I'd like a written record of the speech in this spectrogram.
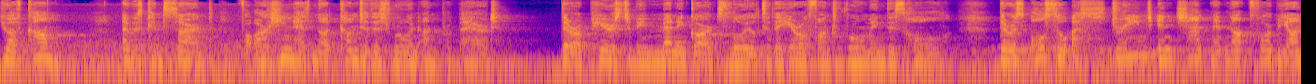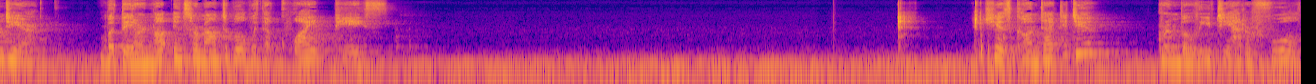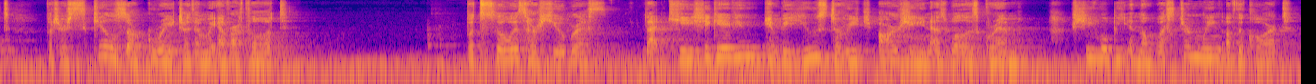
You have come. I was concerned, for Argene has not come to this ruin unprepared. There appears to be many guards loyal to the Hierophant roaming this hall. There is also a strange enchantment not far beyond here. But they are not insurmountable with a quiet pace. She has contacted you? Grimm believed he had her fooled, but her skills are greater than we ever thought. But so is her hubris. That key she gave you can be used to reach Argene as well as Grimm. She will be in the western wing of the court.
